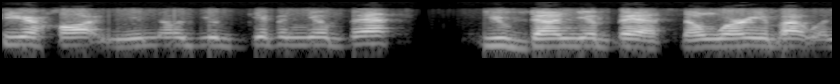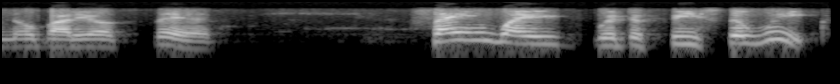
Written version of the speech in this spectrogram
pure heart and you know you've given your best, you've done your best. Don't worry about what nobody else says. Same way with the Feast of Weeks.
